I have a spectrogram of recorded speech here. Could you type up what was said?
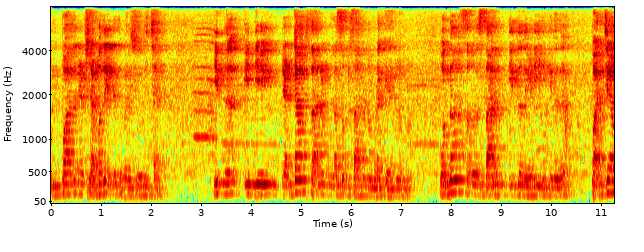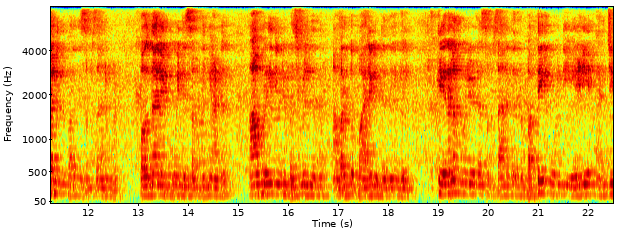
ഉൽപാദനക്ഷമത എടുത്ത് പരിശോധിച്ചാൽ ഇന്ന് ഇന്ത്യയിൽ രണ്ടാം സ്ഥാനമുള്ള സംസ്ഥാനം നമ്മുടെ കേരളമാണ്. ഒന്നാം സ്ഥാനം ഇന്ന് നേടിയിരിക്കുന്നത് പഞ്ചാബ് എന്ന് പറഞ്ഞ സംസ്ഥാനമാണ്. പതിനാല് പോയിന്റ് സംതിങ് ആണ്. ആവറേജ് ഒരു പശുവിൽ നിന്നും അവർക്ക് പാൽ കിട്ടുന്നതെങ്കിൽ കേരളം പോലെയുള്ള സംസ്ഥാനത്ത് നിന്ന് പത്തേ പോയിന്റ് ഏഴ് അഞ്ച്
